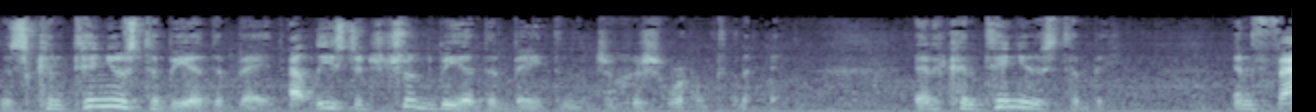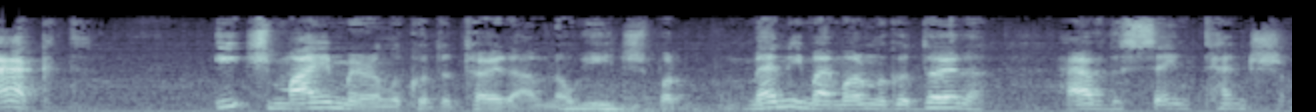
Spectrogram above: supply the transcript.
This continues to be a debate. At least it should be a debate in the Jewish world today. It continues to be. In fact, each Maimer in Likkutei Torah, I don't know each, but many Maimer in Likkutei Torah have the same tension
